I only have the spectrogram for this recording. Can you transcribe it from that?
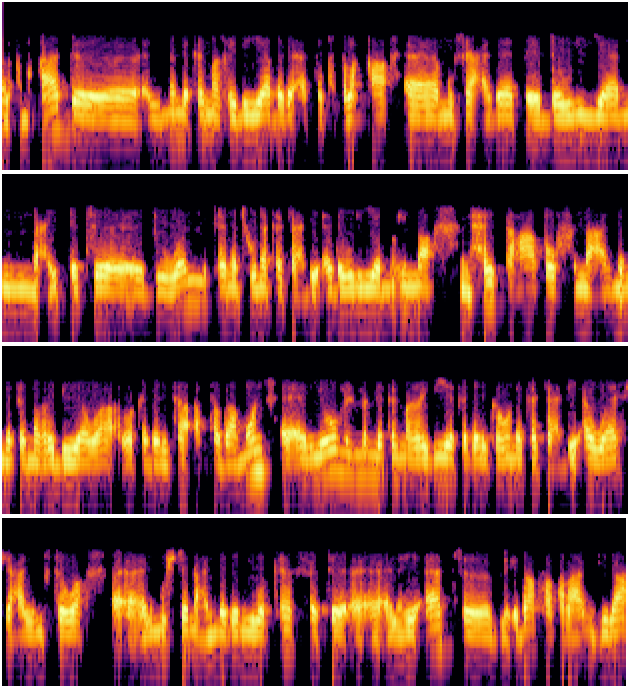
الأنقاض. المملكة المغربية بدأت تتلقى مساعدات دولية من عدة دول. كانت هناك تعبئة دولية مهمة من حيث التعاطف مع المملكة المغربية وكذلك التضامن. اليوم المملكة المغربية كذلك هناك تعبئة واسعة على مستوى المجتمع المدني وكافة الهيئات بالإضافة طبعا إلى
